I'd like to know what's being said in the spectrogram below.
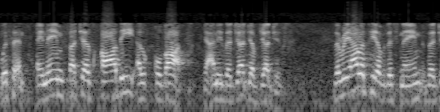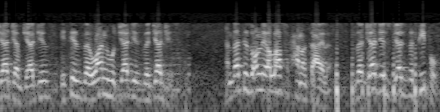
with a name such as Qadi al-Qudat, yani the judge of judges. The reality of this name, the judge of judges, it is the one who judges the judges. And that is only Allah subhanahu wa ta'ala. The judges judge the people,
